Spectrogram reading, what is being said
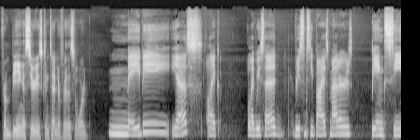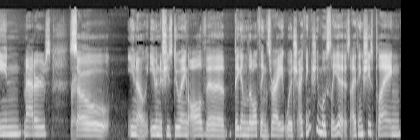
from being a serious contender for this award? Maybe yes. Like like we said, recency bias matters. Being seen matters. So you know, even if she's doing all the big and little things right, which I think she mostly is. I think she's playing.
